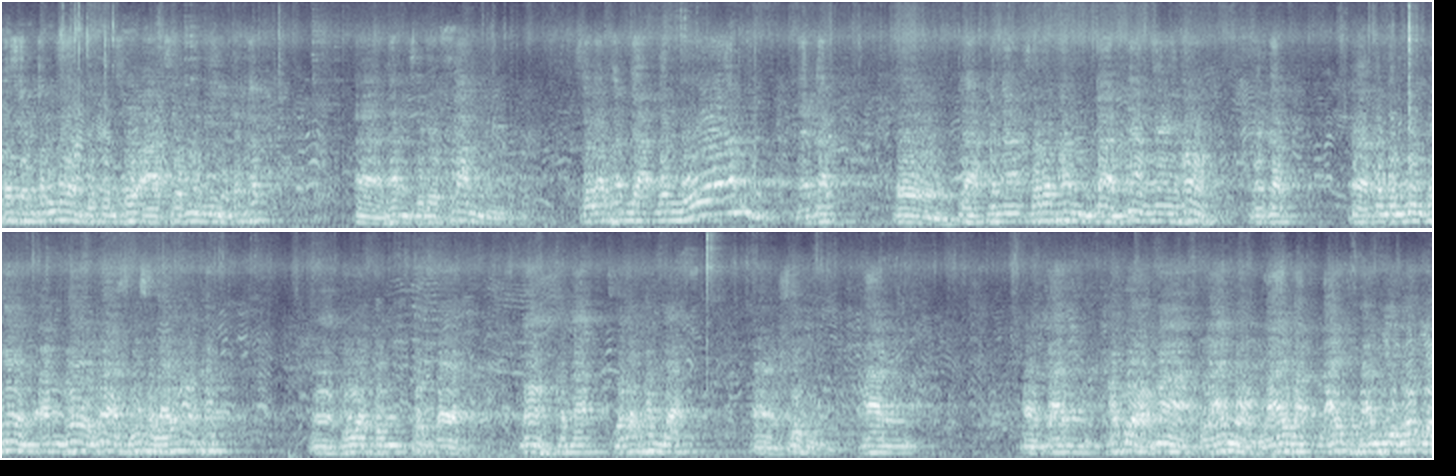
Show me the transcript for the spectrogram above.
กระทรวงทั้งหมดจะเป็นผู้อาสมนี้นะครับท่านสุเดชฟังสารพันยะมนม้วนนะครับ จากคณะสารพันบ้านย่างไงห้อนะครับอ่าตำบลยุ่งแท่อำเภอราชสีสลายห้อครับอ่าถือว่าเป็นต้นแบบเนาคณะสารพันยะอ่าซึ่งทางอ่าการขับรอมาหลายหม่อมหลายวัดหลายสถานที่ลดล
